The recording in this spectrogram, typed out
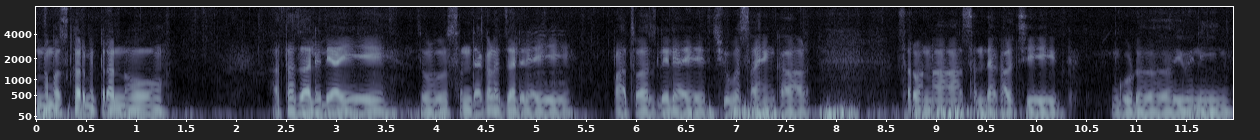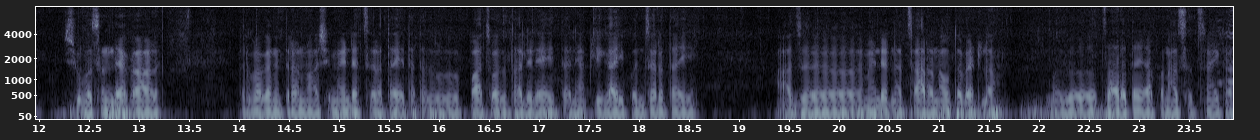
नमस्कार मित्रांनो. आता झालेली आहे जवळ संध्याकाळच झालेली आहे. पाच वाजलेले आहेत शुभ सायंकाळ. सर्वांना संध्याकाळची गुड इव्हिनिंग शुभ संध्याकाळ. तर बघा मित्रांनो असे मेंढ्या चरत आहेत. आता जवळजवळ पाच वाजत आलेले आहेत आणि आपली गाई पण चरत आहे. आज मेंढ्यांना चारा नव्हता भेटला. मग चारत आहे आपण असंच नाही का?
